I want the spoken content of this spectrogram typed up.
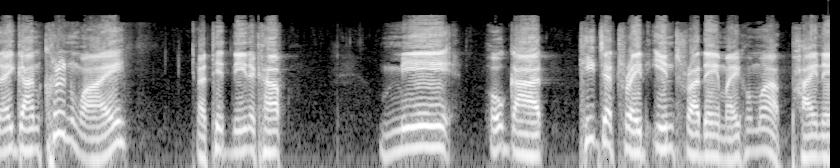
ในการเคลื่อนไหวอาทิตย์นี้นะครับ มีโอกาสที่จะเทรดอินทราเดย์หมายความว่าภายใน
